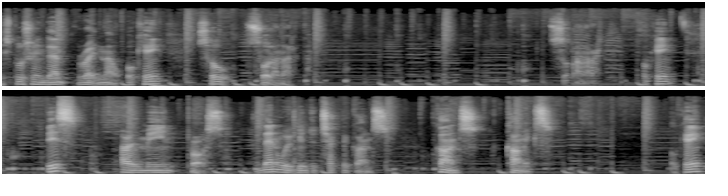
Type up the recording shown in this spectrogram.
sponsoring them right now okay? So Solanart Solanart okay? These are the main pros. Then we're going to check the cons. Cons comics Okay,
